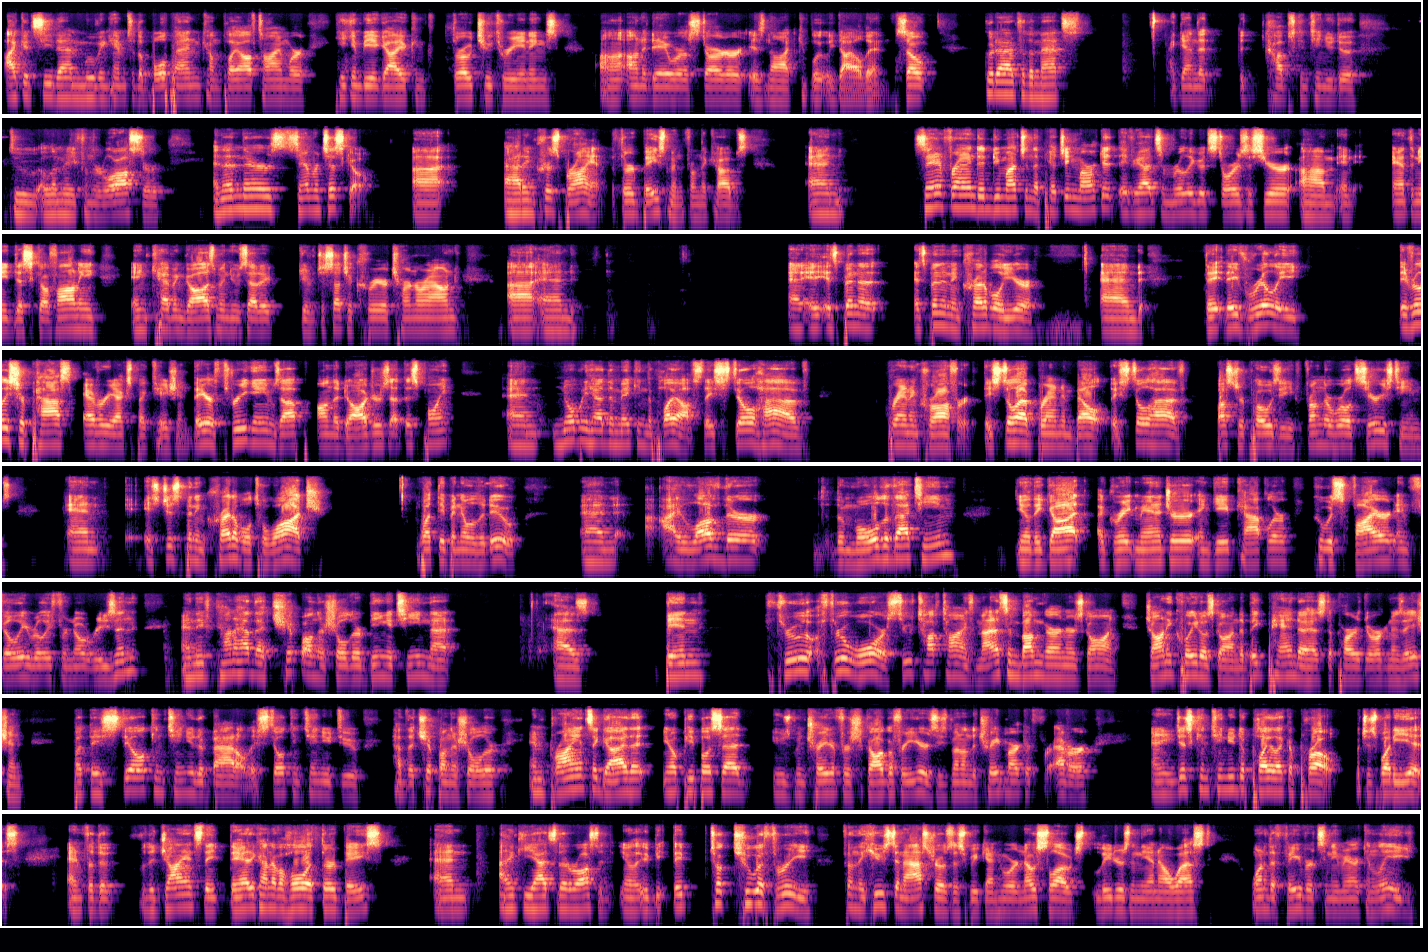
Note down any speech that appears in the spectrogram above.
I could see them moving him to the bullpen come playoff time where he can be a guy who can throw two, three innings uh, on a day where a starter is not completely dialed in. So good ad for the Mets. Again, that the Cubs continue to to eliminate from their roster. And then there's San Francisco, uh, adding Kris Bryant, the third baseman from the Cubs. And San Fran didn't do much in the pitching market. They've had some really good stories this year um, in Anthony DeSclafani and Kevin Gausman, who's had a you know, just such a career turnaround. Uh, and and it, it's been a it's been an incredible year, and they they've really they've really surpassed every expectation. They are three games up on the Dodgers at this point, and nobody had them making the playoffs. They still have Brandon Crawford. They still have Brandon Belt. They still have Buster Posey from their World Series teams. And it's just been incredible to watch what they've been able to do. And I love their the mold of that team. You know, they got a great manager and Gabe Kapler, who was fired in Philly really for no reason. And they've kind of have that chip on their shoulder being a team that has been through through wars, through tough times. Madison Bumgarner's gone. Johnny Cueto's gone. The big panda has departed the organization, but they still continue to battle. They still continue to have the chip on their shoulder. And Bryant's a guy that, you know, people said who's been traded for Chicago for years. He's been on the trade market forever. And he just continued to play like a pro, which is what he is. And for the for the Giants, they they had kind of a hole at third base. And I think he adds to their roster. You know, they, they took two or three from the Houston Astros this weekend, who are no slouch, leaders in the NL West, one of the favorites in the American League.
